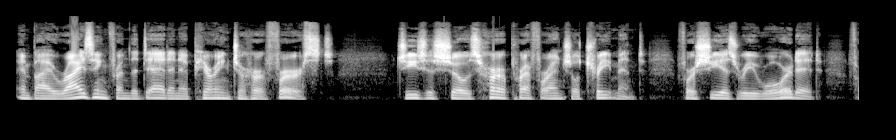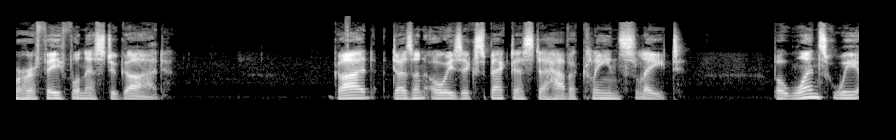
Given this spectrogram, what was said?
And by rising from the dead and appearing to her first, Jesus shows her preferential treatment, for she is rewarded for her faithfulness to God. God doesn't always expect us to have a clean slate, but once we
